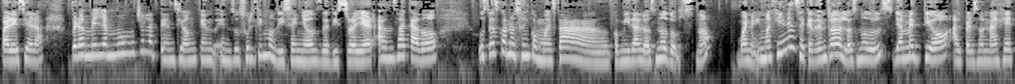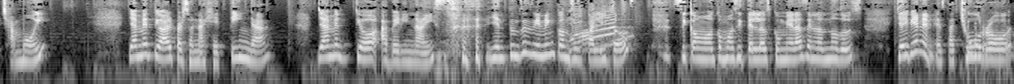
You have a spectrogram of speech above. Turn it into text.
pareciera, pero me llamó mucho la atención que en, sus últimos diseños de Destroyer han sacado, ustedes conocen como esta comida, los noodles, ¿no? Bueno, imagínense que dentro de los noodles ya metió al personaje chamoy, ya metió al personaje tinga, ya metió a Very Nice y entonces vienen con sus palitos, sí, como, como si te los comieras en los noodles y ahí vienen, está churro,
